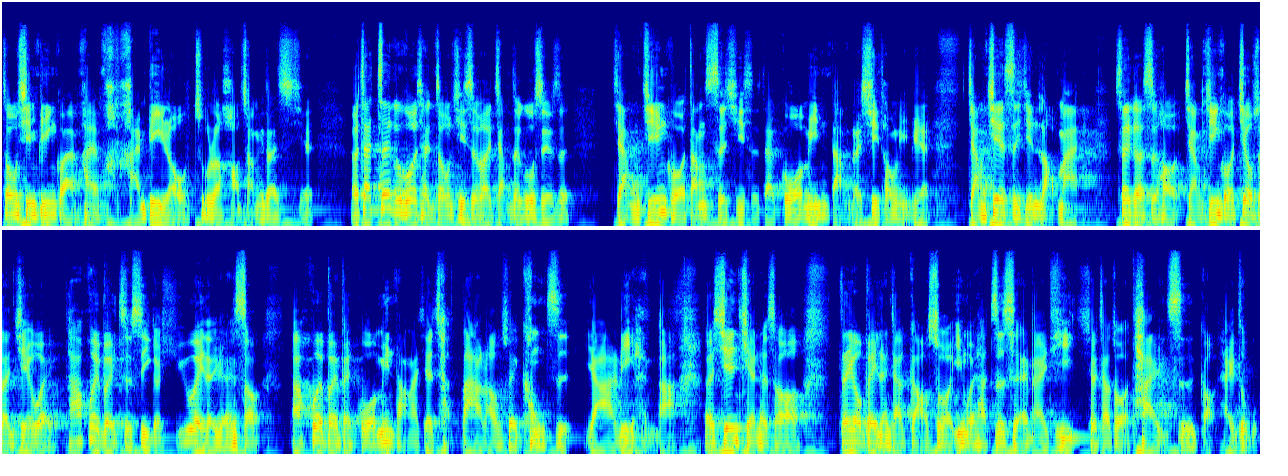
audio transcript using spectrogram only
中心宾馆和涵碧楼住了好长一段时间。而在这个过程中，其实会讲这个故事，就是蒋经国当时其实在国民党的系统里面，蒋介石已经老迈，这个时候蒋经国就算接位，他会不会只是一个虚位的元首？他会不会被国民党那些大佬所控制？压力很大。而先前的时候，这又被人家搞说，因为他支持 MIT，就叫做太子搞台独，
